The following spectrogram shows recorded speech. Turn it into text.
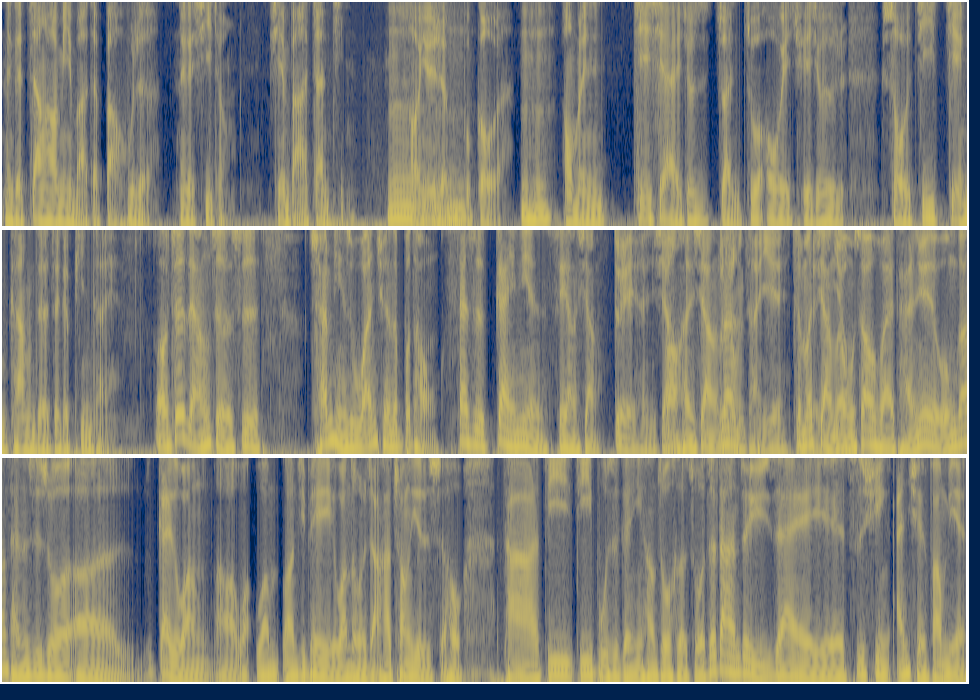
那个账号密码的保护的那个系统先把它暂停。嗯，哦，因为人不够了。嗯哼，那我们接下来就是转做 O H，就是手机健康的这个平台。哦，这两者是产品是完全的不同，但是概念非常像。对，很像，哦，很像。不同产业怎么讲呢？我们稍后回来谈，因为我们刚刚谈的是说，呃，盖的王啊，王王王继佩王董事长他创业的时候，他第一第一步是跟银行做合作。这当然对于在资讯安全方面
